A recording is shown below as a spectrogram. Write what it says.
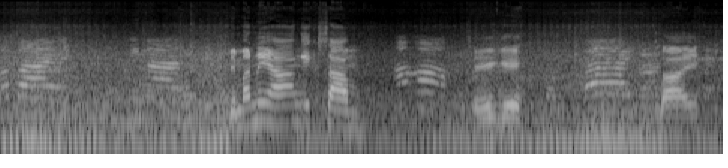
Bye-bye. Ingat. Di man ha, ang exam. Ah, ah. Sige. Bye. Bye.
